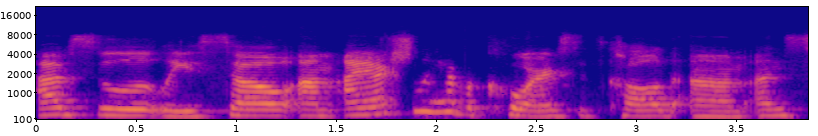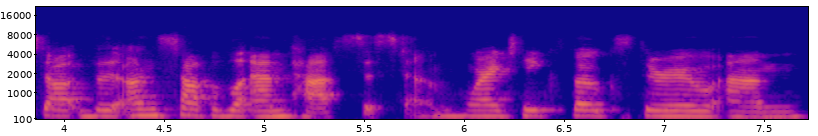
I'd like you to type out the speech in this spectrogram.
Absolutely. So um, I actually have a course. It's called um, Unstop the Unstoppable Empath System, where I take folks through. Um,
